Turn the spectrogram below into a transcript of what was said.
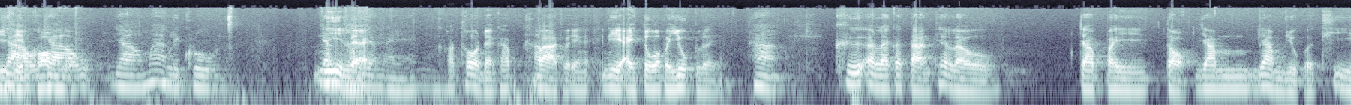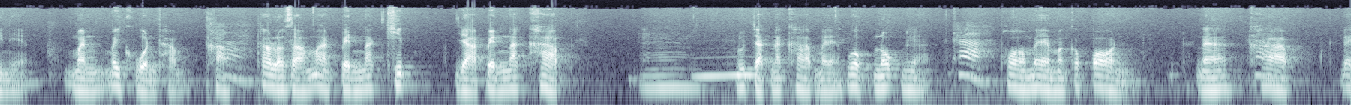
มียาเสียงวคล้องยาวยาวมากเลยครูนี่แหละยังไงฮะขอโทษนะครับครับว่าตัวเองนี่ไอตัวประยุกต์เลย ฮะคืออะไรก็ตามที่เราจะไปตอกย้ำย่ำอยู่กับที่เนี่ย มันไม่ควรทำครับค่ะถ้าเราสามารถเป็นนักคิด อย่าเป็นนักคาบ อืม รู้จักนักคาบไหมพวกนกเนี่ย ค่ะ พ่อแม่มันก็ป้อนนะค่ะ คาบ ได้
